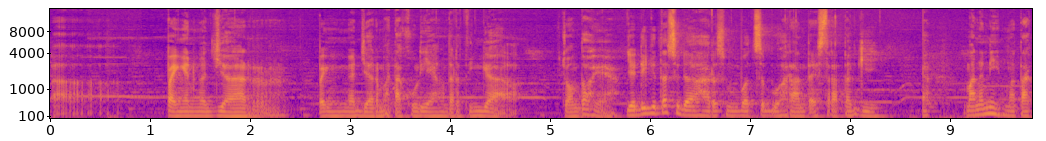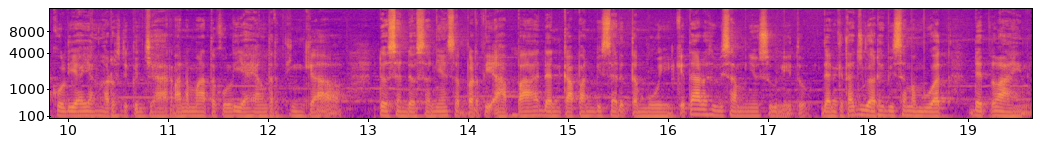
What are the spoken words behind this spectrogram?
uh, pengen ngejar pengen ngejar mata kuliah yang tertinggal Contoh ya, jadi kita sudah harus membuat sebuah rantai strategi. Mana nih mata kuliah yang harus dikejar, mana mata kuliah yang tertinggal, dosen-dosennya seperti apa, dan kapan bisa ditemui. Kita harus bisa menyusun itu. Dan kita juga harus bisa membuat deadline.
